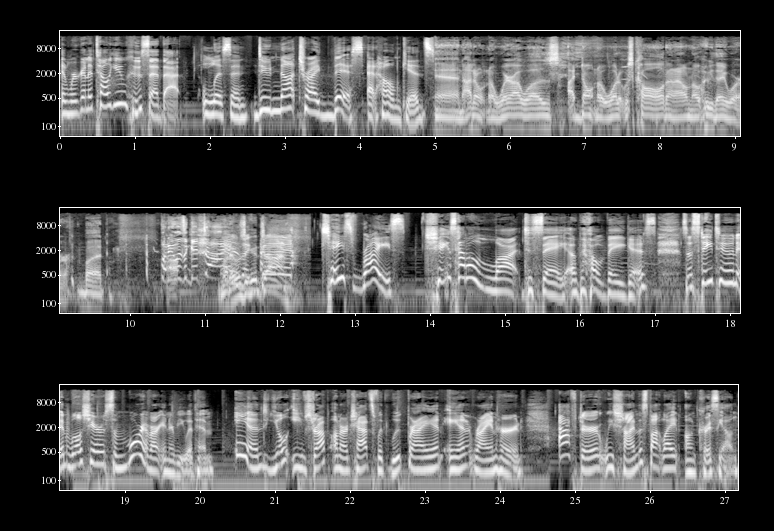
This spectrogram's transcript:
and we're going to tell you who said that. Listen, do not try this at home, kids. And I don't know where I was. I don't know what it was called, and I don't know who they were. But But it was a good time. But it was a good time. Chase Rice. Chase had a lot to say about Vegas. So stay tuned and we'll share some more of our interview with him. And you'll eavesdrop on our chats with Luke Bryan and Ryan Hurd after we shine the spotlight on Chris Young.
